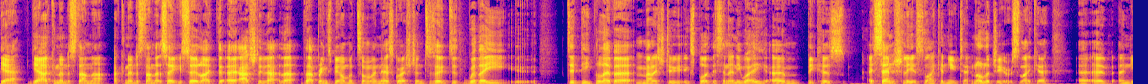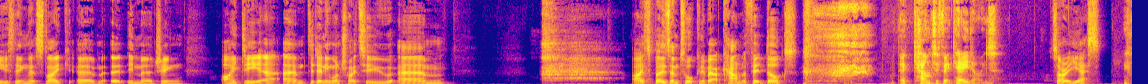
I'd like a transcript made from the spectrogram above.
Yeah. Yeah. I can understand that. I can understand that. So, so like, uh, actually, that that that brings me on to my next question. So, did, were they? Uh, did people ever manage to exploit this in any way? Um, because essentially, it's like a new technology, or it's like a a, a new thing that's like um, emerging idea. Um, did anyone try to? Um, I suppose I'm talking about counterfeit dogs. Uh, counterfeit canines. Sorry. Yes.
